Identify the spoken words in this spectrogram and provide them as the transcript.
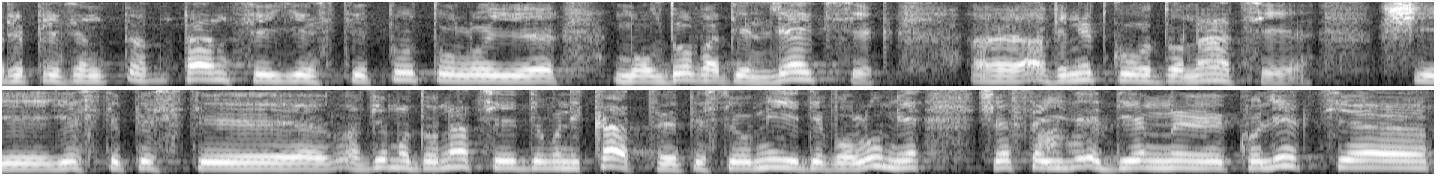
reprezentanții Institutului Moldova din Leipzig a venit cu o donație și este peste, avem o donație de unicat, peste 1000 de volume și asta wow. e din colecția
